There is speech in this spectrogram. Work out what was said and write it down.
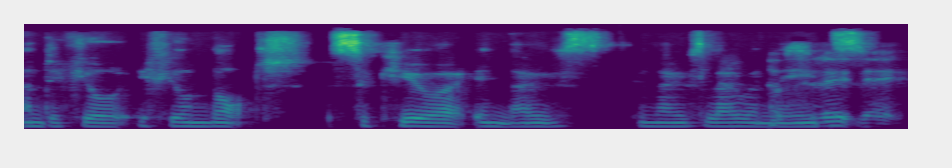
and if you're if you're not secure in those in those lower needs. Absolutely. needs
